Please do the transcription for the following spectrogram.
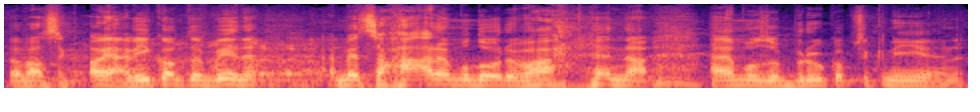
Daar was ik. Oh ja, wie komt er binnen? Met zijn haar helemaal door de war. En nou, helemaal zijn broek op zijn knieën. En, eh.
